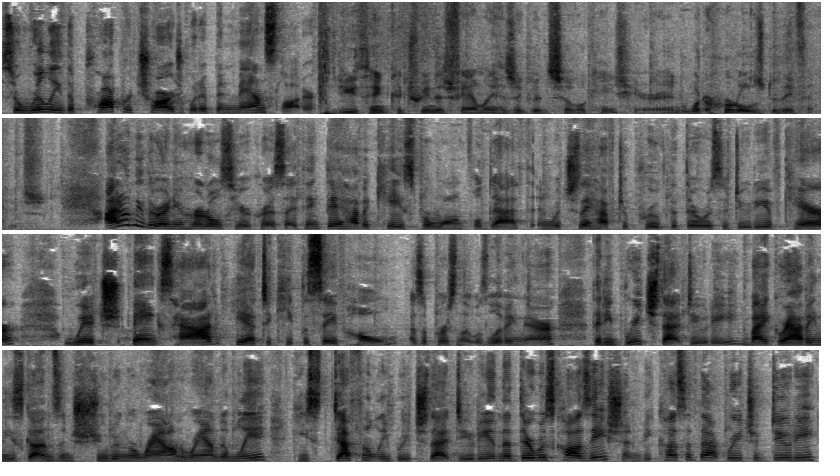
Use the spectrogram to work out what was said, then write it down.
So really the proper charge would have been manslaughter. Do you think Katrina's family has a good civil case here? And what hurdles do they face? I don't think there are any hurdles here, Chris. I think they have a case for wrongful death in which they have to prove that there was a duty of care, which Banks had. He had to keep the safe home as a person that was living there, that he breached that duty by grabbing these guns and shooting around randomly. He's definitely breached that duty, and that there was causation because of that breach of duty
